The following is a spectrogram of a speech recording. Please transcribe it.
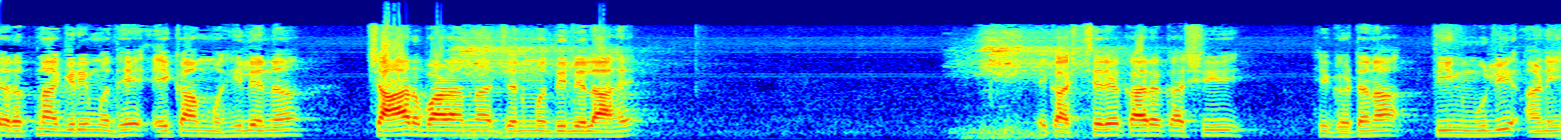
रत्नागिरीमध्ये एका महिलेनं चार बाळांना जन्म दिलेला आहे. एक आश्चर्यकारक अशी ही घटना तीन मुली आणि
